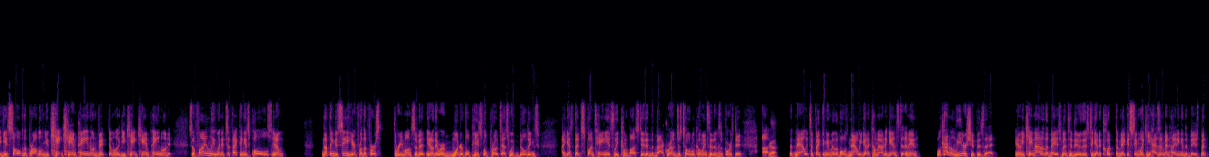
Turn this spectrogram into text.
if you solve the problem, you can't campaign on victimhood. You can't campaign on it. So finally, when it's affecting his polls, you know, nothing to see here for the first three months of it. You know, there were wonderful, peaceful protests with buildings, I guess, that spontaneously combusted in the background. Just total coincidence, of course, Dave. Uh, yeah. But now it's affecting him in the polls. Now we got to come out against it. I mean, what kind of leadership is that? You know, he came out of the basement to do this, to get a clip to make it seem like he hasn't been hiding in the basement.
